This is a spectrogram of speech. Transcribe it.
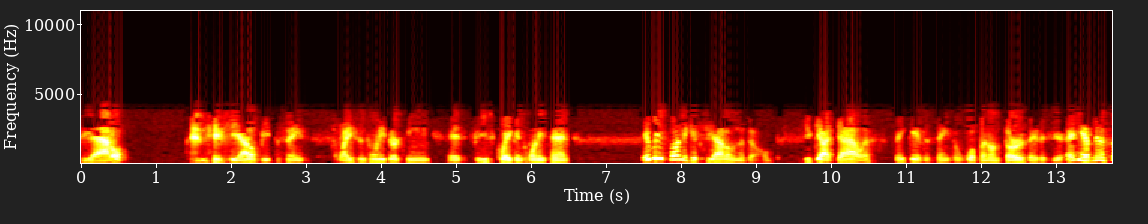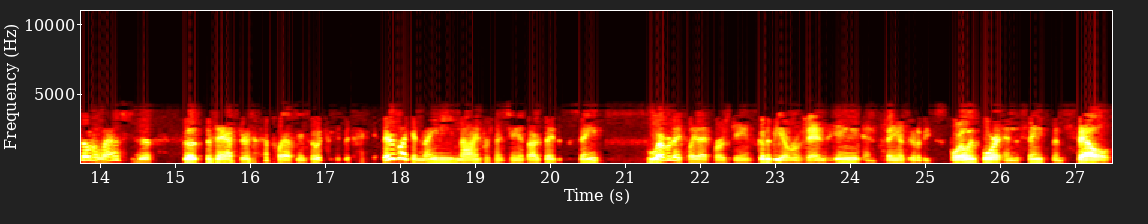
Seattle, and if Seattle beat the Saints twice in 2013, it's Beastquake in 2010. It'd be fun to get Seattle in the dome. You got Dallas. They gave the Saints a whooping on Thursday this year, and you have Minnesota last year, the disaster in that playoff game. So it's there's like a 99% chance I would say that the Saints, whoever they play that first game, it's going to be a revenge game, and fans are going to be spoiling for it, and the Saints themselves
